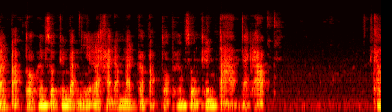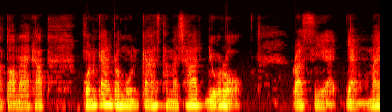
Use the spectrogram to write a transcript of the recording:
มันปรับตัวเพิ่มสูงขึ้นแบบนี้ ราคาน้ำมันก็ปรับตัวเพิ่มสูงขึ้นตามนะครับ ข่าวต่อมาครับ ผลการประมูลก๊าซธรรมชาติยุโรป รัสเซียยังไม่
